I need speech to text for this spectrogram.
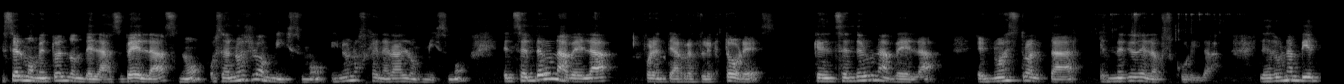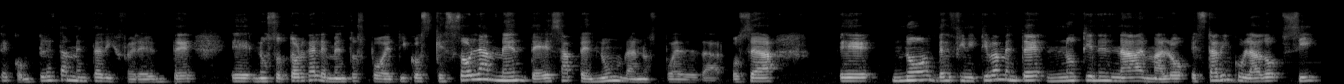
Es el momento en donde las velas, ¿no? O sea, no es lo mismo y no nos genera lo mismo encender una vela frente a reflectores que encender una vela en nuestro altar en medio de la oscuridad. Le da un ambiente completamente diferente, eh, nos otorga elementos poéticos que solamente esa penumbra nos puede dar. O sea, eh, no, definitivamente no tiene nada de malo. Está vinculado, sí,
